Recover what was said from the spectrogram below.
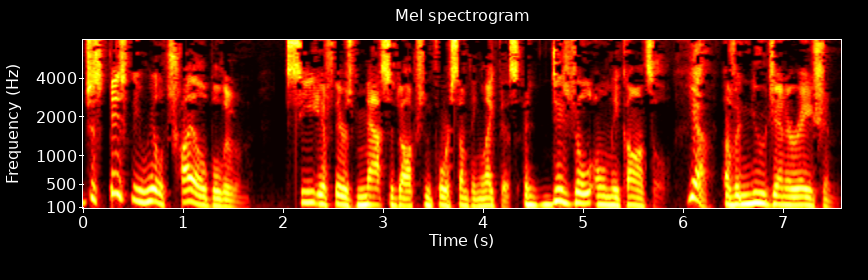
just basically a real trial balloon. See if there's mass adoption for something like this, a digital only console. Yeah. of a new generation.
